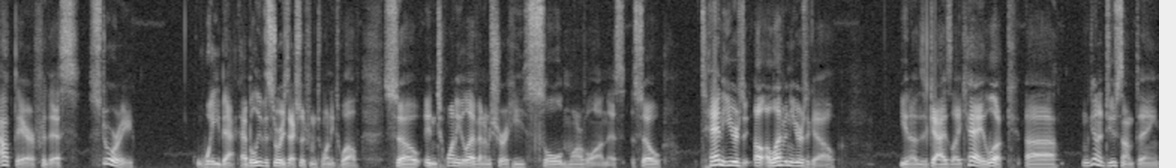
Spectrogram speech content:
out there for this story way back. I believe the story is actually from 2012. So in 2011, I'm sure he sold Marvel on this. So 10 years, uh, 11 years ago, you know, this guy's like, hey, look, uh, I'm going to do something,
